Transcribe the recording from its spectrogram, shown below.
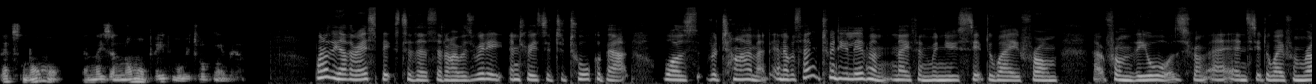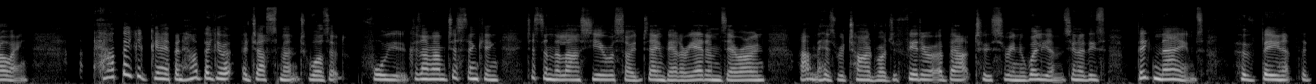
that's normal. And these are normal people we're talking about. One of the other aspects to this that I was really interested to talk about was retirement, and it was I think 2011, Nathan, when you stepped away from uh, from the oars, from uh, and stepped away from rowing. How big a gap and how big a adjustment was it for you? Because I'm, I'm, just thinking, just in the last year or so, Dame Valerie Adams, our own, um, has retired. Roger Federer about to Serena Williams. You know these big names who've been at the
